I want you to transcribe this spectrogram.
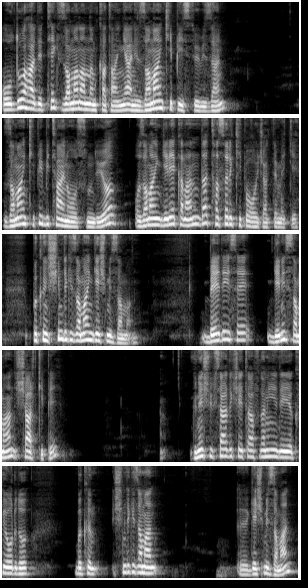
olduğu halde tek zaman anlamı katan yani zaman kipi istiyor bizden. Zaman kipi bir tane olsun diyor. O zaman geriye kalan da tasarı kipi olacak demek ki. Bakın şimdiki zaman geçmiş zaman. B'de ise geniş zaman şart kipi. Güneş yükseldikçe etrafından yine de yakıyordu. Bakın şimdiki zaman e, geçmiş zaman.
